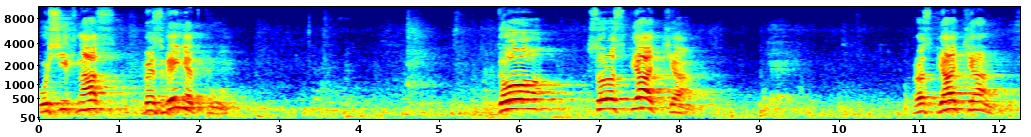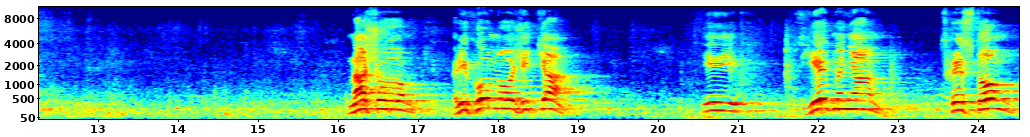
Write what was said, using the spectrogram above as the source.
усіх нас без винятку до сорозп'яття, розп'яття нашого гріховного життя і з'єднання з Христом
